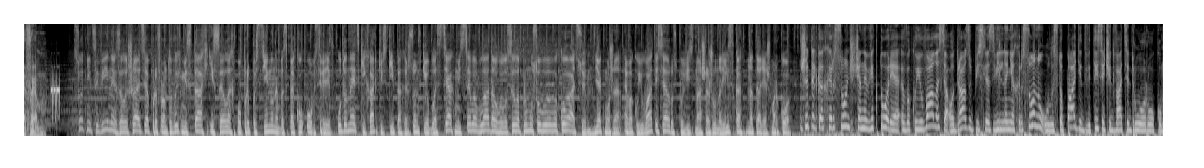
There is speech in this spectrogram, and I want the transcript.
ФМ. Сотні цивільних залишаються в прифронтових містах і селах попри постійну небезпеку обстрілів. У Донецькій, Харківській та Херсонській областях місцева влада оголосила примусову евакуацію. Як можна евакуюватися, розповість наша журналістка Наталія Шмарко. Жителька Херсонщини Вікторія евакуювалася одразу після звільнення Херсону у листопаді 2022 року.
